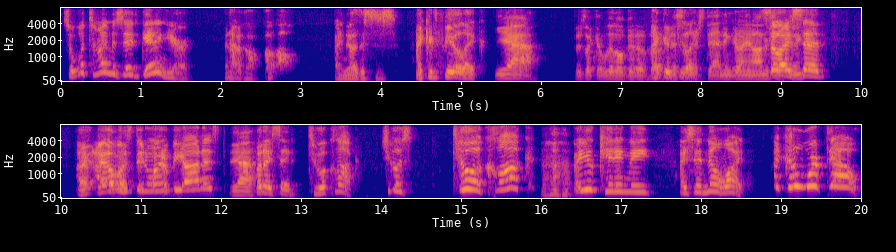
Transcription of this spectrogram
so what time is Ed getting here? And I go, oh, I know this is. I could feel like. Yeah. There's like a little bit of a feel like- misunderstanding going on or So I said, I, I almost didn't want to be honest, yeah. but I said two o'clock. She goes, two o'clock? Are you kidding me? I said, no, why? I could have worked out.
